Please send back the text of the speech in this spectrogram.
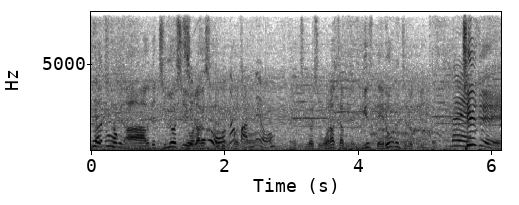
그래도 따뜻하고 있- 아 근데 질럿이 워낙 붙어서. 많네요. 네, 질럿이 워낙 잘 붙어서 위에서 내려오는 질럿들인데. 네. 페리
